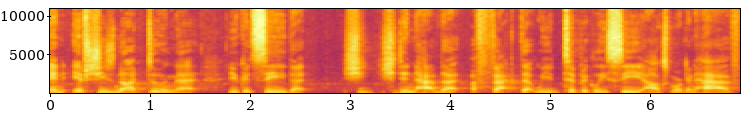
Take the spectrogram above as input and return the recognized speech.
And if she's not doing that, you could see that she, she didn't have that effect that we typically see Alex Morgan have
